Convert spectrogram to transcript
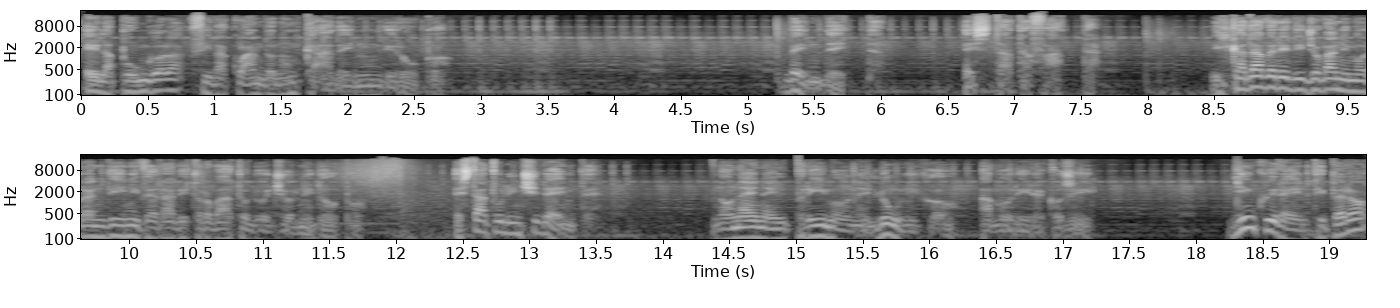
e la pungola fino a quando non cade in un dirupo. Vendetta è stata fatta. Il cadavere di Giovanni Morandini verrà ritrovato due giorni dopo. È stato un incidente. Non è né il primo né l'unico a morire così. Gli inquirenti però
